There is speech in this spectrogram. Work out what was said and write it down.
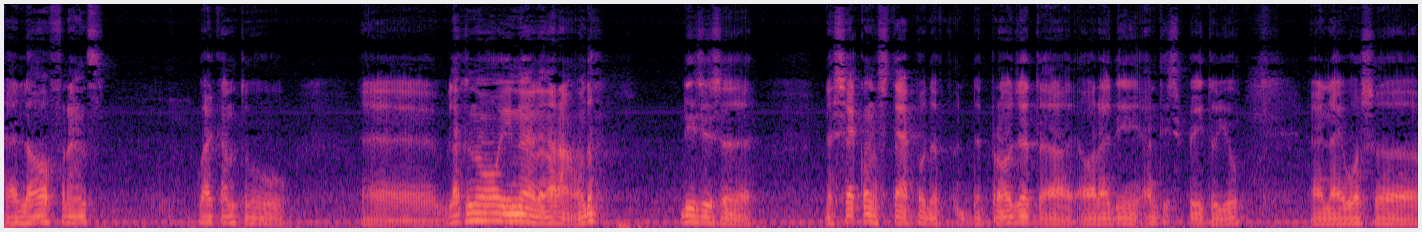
Hello friends, welcome to uh, Black Snow in and around. This is uh, the second step of the, the project I already anticipated to you. And I was uh,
